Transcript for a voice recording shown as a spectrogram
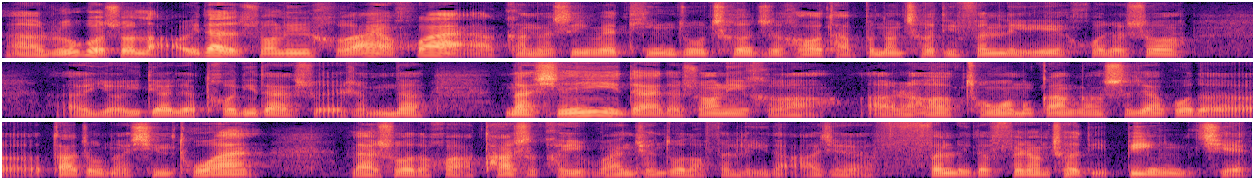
啊？如果说老一代的双离合爱坏啊，可能是因为停住车之后它不能彻底分离，或者说。呃，有一点点拖泥带水什么的。那新一代的双离合啊，然后从我们刚刚试驾过的大众的新途安来说的话，它是可以完全做到分离的，而且分离的非常彻底，并且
